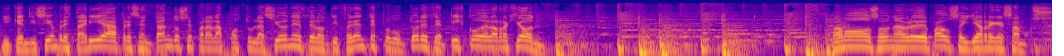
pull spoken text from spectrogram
y que en diciembre estaría presentándose para las postulaciones de los diferentes productores de pisco de la región. Vamos a una breve pausa y ya regresamos.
